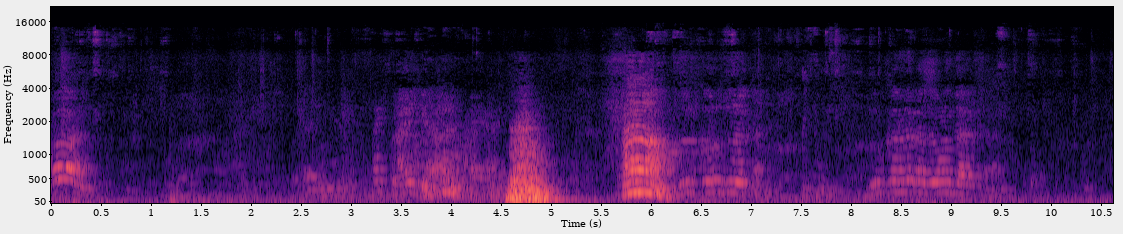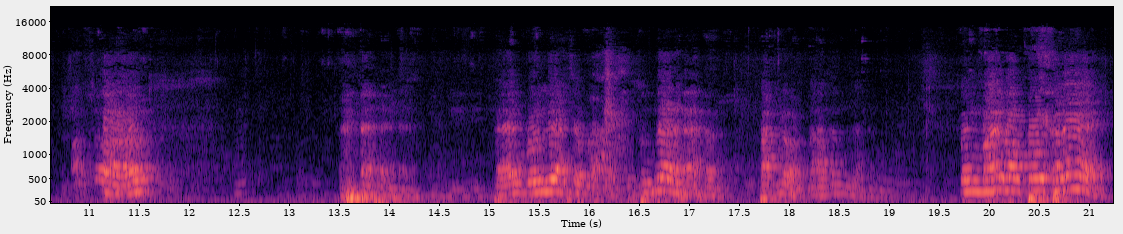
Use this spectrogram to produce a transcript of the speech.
पण हा दूर करूच नका दूर करू नका जवळ जा नका. असं साहेब अशा प्रकारचं सुंदर चांगलं वाटलं आनंद झाला. पण माय बाप हो, खरं आहे.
